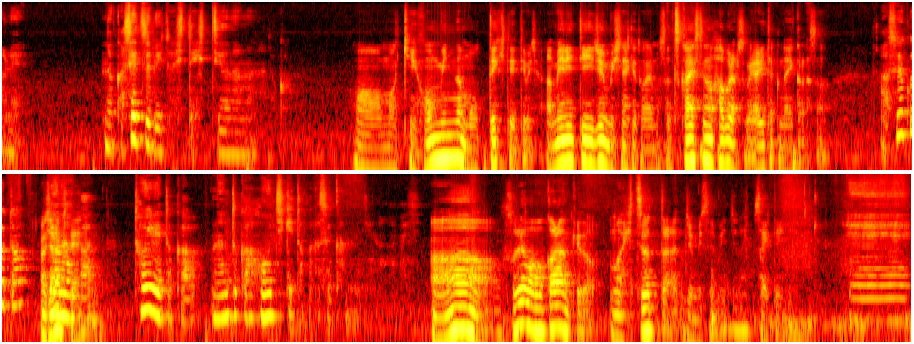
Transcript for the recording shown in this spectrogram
あれ。なんか設備として必要なものああまあ基本みんな持ってきてって言うじゃん。アメニティ準備しなきゃとかでもさ使い捨ての歯ブラシとかやりたくないからさ。あそういうこと？あじゃなくて？いやんかトイレとかなんとか放置機とかそういう感じ。ああそれは分からんけどまあ必要だったら準備すればいいんじゃない？最低限。のへえっ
